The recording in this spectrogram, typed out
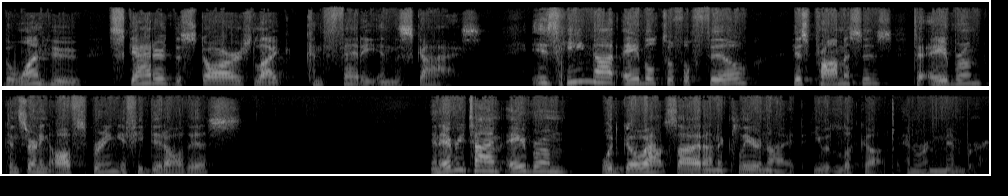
the one who scattered the stars like confetti in the skies. Is he not able to fulfill his promises to Abram concerning offspring if he did all this? And every time Abram would go outside on a clear night, he would look up and remember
